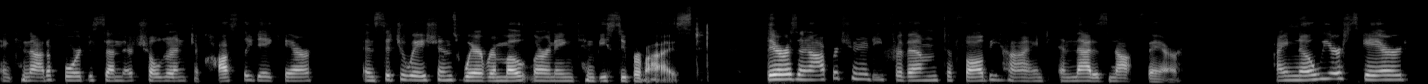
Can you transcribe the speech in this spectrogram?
and cannot afford to send their children to costly daycare in situations where remote learning can be supervised. There is an opportunity for them to fall behind, and that is not fair. I know we are scared,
